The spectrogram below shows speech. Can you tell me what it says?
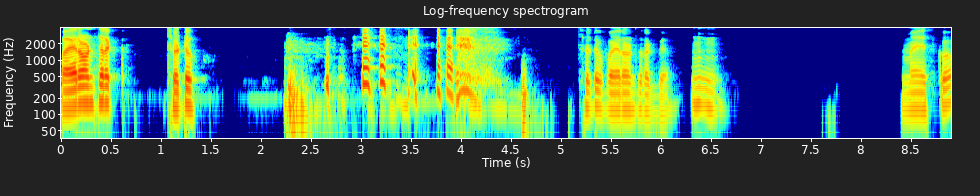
फाइव राउंड्स रख। छोटू। छोटू फाइव राउंड्स रख दे। हम्म। मैं इसको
